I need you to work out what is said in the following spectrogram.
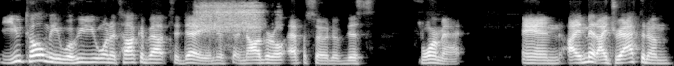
you told me well, who you want to talk about today in this inaugural episode of this format. And I admit I drafted him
